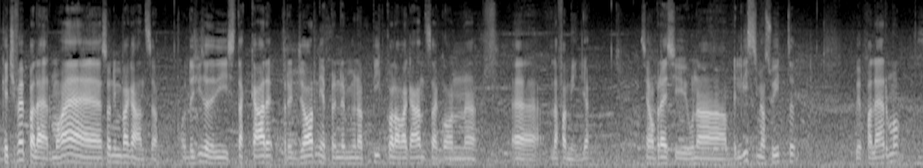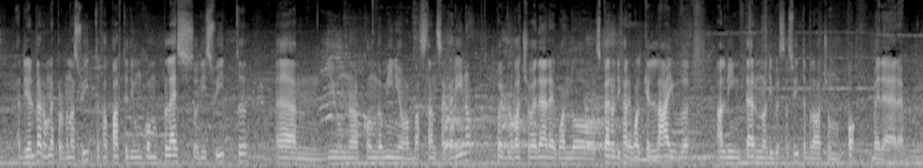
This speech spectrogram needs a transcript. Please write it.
Che ci fai a Palermo? Eh, sono in vacanza ho deciso di staccare tre giorni e prendermi una piccola vacanza con eh, la famiglia. Siamo presi una bellissima suite qui a Palermo. A dire il vero non è proprio una suite, fa parte di un complesso di suite ehm, di un condominio abbastanza carino, poi ve lo faccio vedere quando spero di fare qualche live all'interno di questa suite, ve lo faccio un po' vedere.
